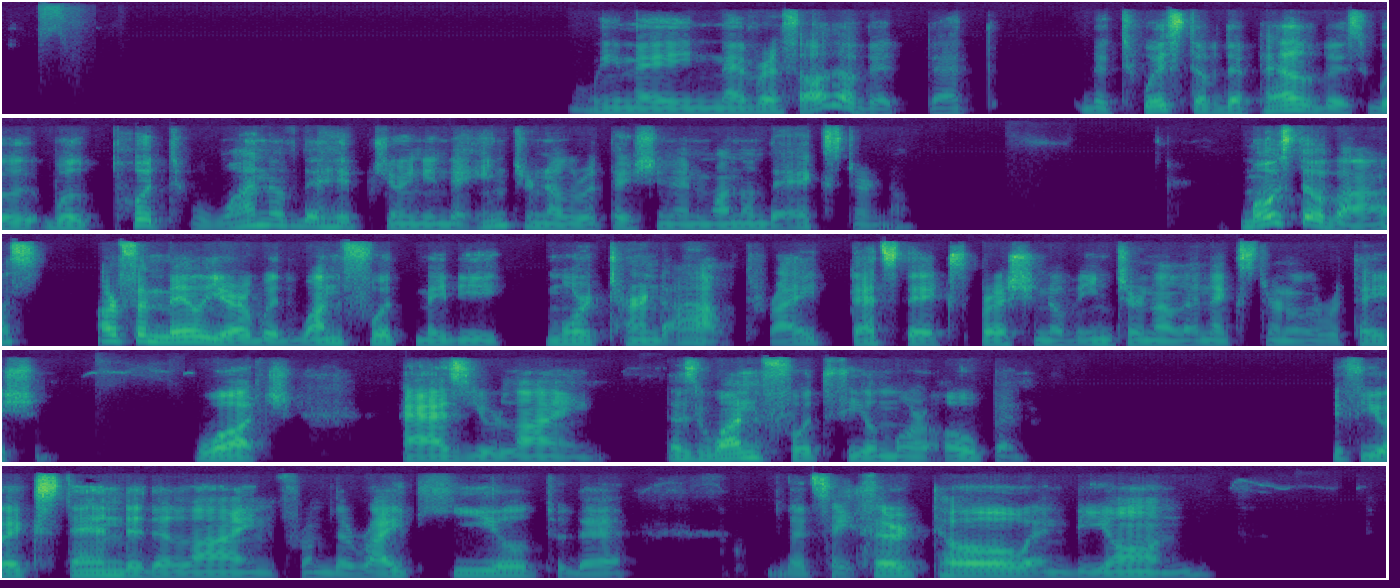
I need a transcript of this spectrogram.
We may never thought of it that the twist of the pelvis will, will put one of the hip joint in the internal rotation and one on the external. Most of us are familiar with one foot maybe more turned out, right? That's the expression of internal and external rotation. Watch as you're lying. Does one foot feel more open? If you extended a line from the right heel to the, let's say, third toe and beyond,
